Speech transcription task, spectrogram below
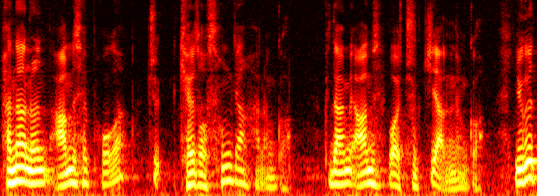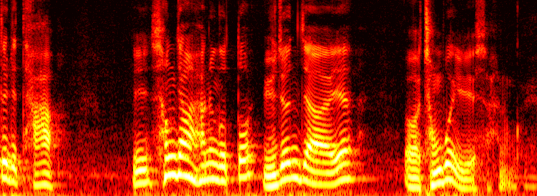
하나는 암세포가 계속 성장하는 거, 그 다음에 암세포가 죽지 않는 거. 이것들이 다 성장하는 것도 유전자의 어, 정보에 의해서 하는 거예요.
